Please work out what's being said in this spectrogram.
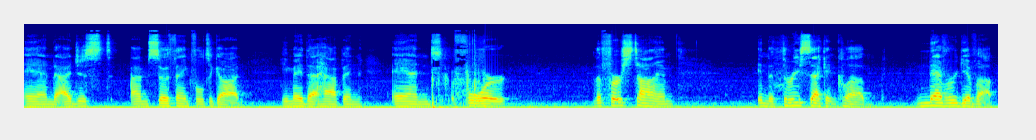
And I just I'm so thankful to God. He made that happen and for the first time in the 3 second club, never give up.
